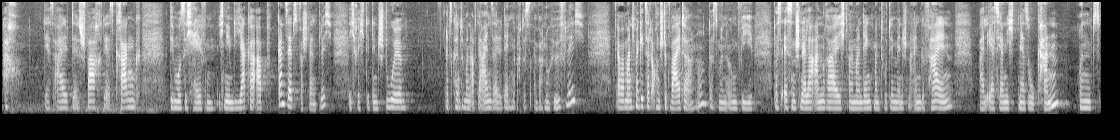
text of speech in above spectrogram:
ach, der ist alt, der ist schwach, der ist krank, dem muss ich helfen. Ich nehme die Jacke ab, ganz selbstverständlich. Ich richte den Stuhl, Jetzt könnte man auf der einen Seite denken, ach, das ist einfach nur höflich. Aber manchmal geht es halt auch ein Stück weiter, ne? dass man irgendwie das Essen schneller anreicht, weil man denkt, man tut den Menschen einen Gefallen, weil er es ja nicht mehr so kann und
